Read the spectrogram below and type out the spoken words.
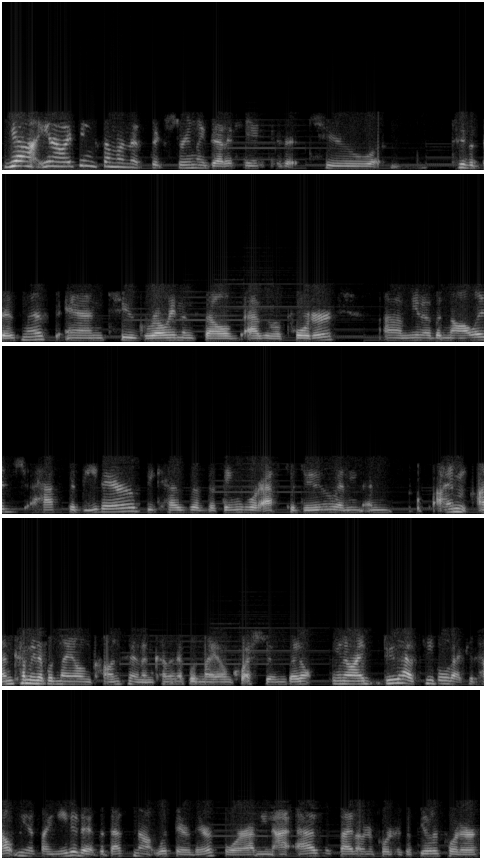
Yeah, you know, I think someone that's extremely dedicated to to the business and to growing themselves as a reporter. Um, you know, the knowledge has to be there because of the things we're asked to do and, and I'm I'm coming up with my own content. I'm coming up with my own questions. I don't, you know, I do have people that could help me if I needed it, but that's not what they're there for. I mean, I, as a sideline reporter, as a field reporter,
